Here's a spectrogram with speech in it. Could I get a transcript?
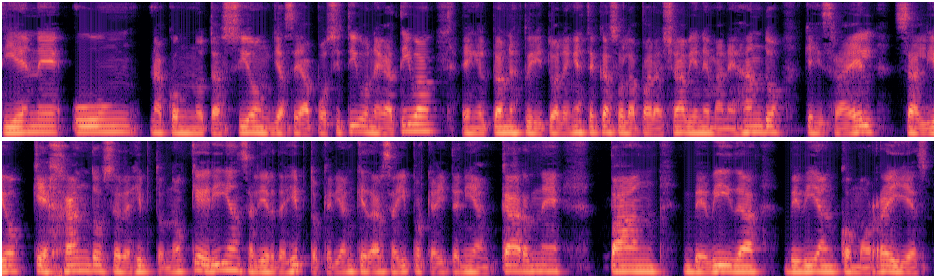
tiene una connotación ya sea positiva o negativa en el plano espiritual. En este caso la parashá viene manejando que Israel salió quejándose de Egipto. No querían salir de Egipto, querían quedarse ahí porque ahí tenían carne, pan, bebida, vivían como reyes.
